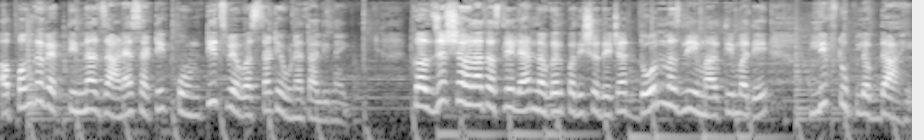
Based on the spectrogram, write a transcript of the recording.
अपंग व्यक्तींना जाण्यासाठी कोणतीच व्यवस्था ठेवण्यात आली नाही. कर्जत शहरात असलेल्या नगर परिषदेच्या दोन मजली इमारतीमध्ये लिफ्ट उपलब्ध आहे.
